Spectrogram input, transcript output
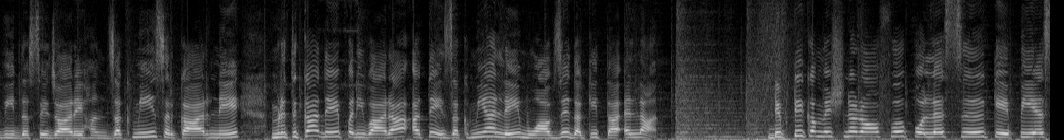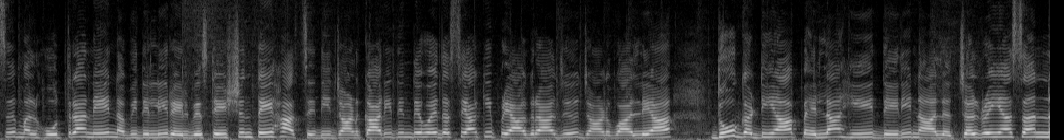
ਵੀ ਦੱਸੇ ਜਾ ਰਹੇ ਹਨ। ਜ਼ਖਮੀ ਸਰਕਾਰ ਨੇ ਮ੍ਰਿਤਕਾਂ ਦੇ ਪਰਿਵਾਰਾਂ ਅਤੇ ਜ਼ਖਮੀਆਂ ਲਈ ਮੁਆਵਜ਼ੇ ਦਾ ਕੀਤਾ ਐਲਾਨ। Deputy commissioner of police KPS Malhotra ਨੇ ਨਵੀਂ ਦਿੱਲੀ ਰੇਲਵੇ ਸਟੇਸ਼ਨ ਤੇ ਹਾਦਸੇ ਦੀ ਜਾਣਕਾਰੀ ਦਿੰਦੇ ਹੋਏ ਦੱਸਿਆ ਕਿ ਪ੍ਰਯਾਗਰਾਜ ਜਾਣ ਵਾਲਿਆਂ ਦੋ ਗੱਡੀਆਂ ਪਹਿਲਾਂ ਹੀ ਦੇਰੀ ਨਾਲ ਚੱਲ ਰਹੀਆਂ ਸਨ।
